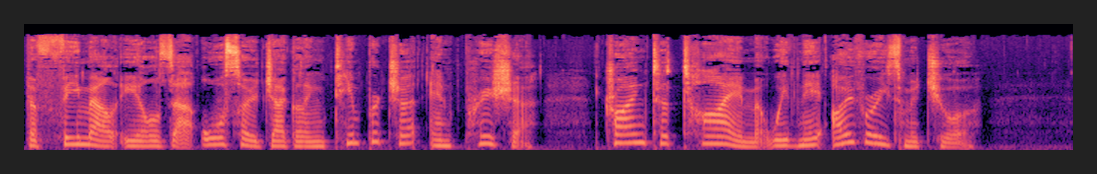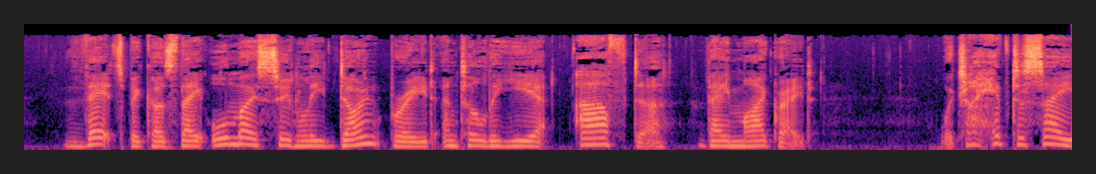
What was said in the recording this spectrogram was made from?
The female eels are also juggling temperature and pressure, trying to time when their ovaries mature. That's because they almost certainly don't breed until the year after they migrate, which I have to say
